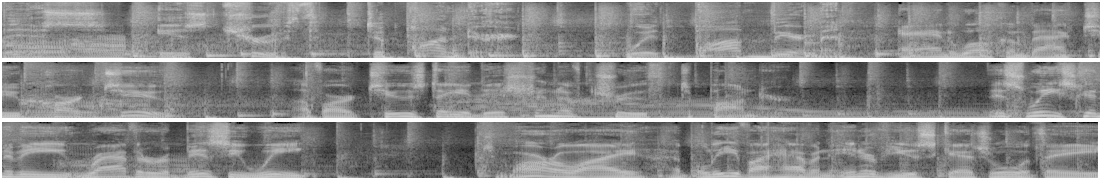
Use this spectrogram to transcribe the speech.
This is Truth to Ponder with Bob Bierman. And welcome back to part two of our Tuesday edition of Truth to Ponder. This week's going to be rather a busy week. Tomorrow, I, I believe I have an interview scheduled with a,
